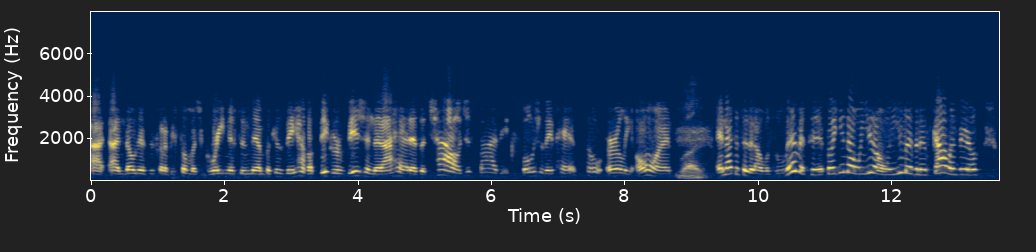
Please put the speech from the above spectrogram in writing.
I, I know there's just going to be so much greatness in them because they have a bigger vision than I had as a child just by the exposure they've had so early on. Right. And not to say that I was limited, but you know, when you don't, when you living in Scotlandville,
